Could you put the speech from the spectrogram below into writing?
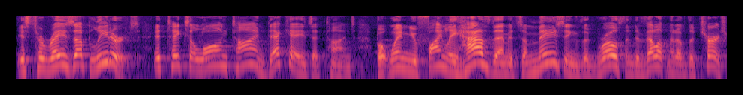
is to raise up leaders. It takes a long time, decades at times, but when you finally have them, it's amazing the growth and development of the church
